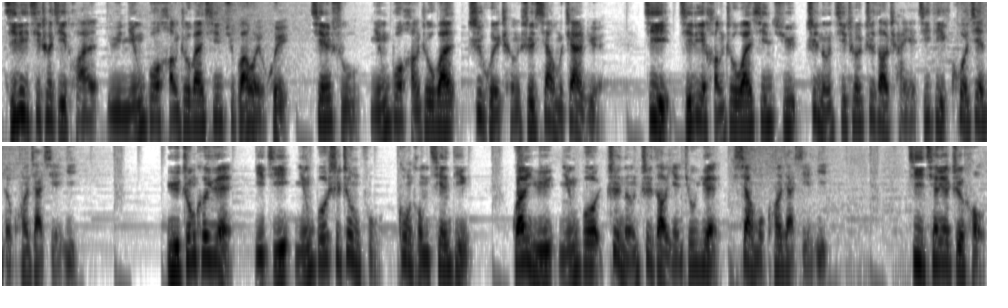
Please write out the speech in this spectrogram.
吉利汽车集团与宁波杭州湾新区管委会签署宁波杭州湾智慧城市项目战略暨吉利杭州湾新区智能汽车制造产业基地扩建的框架协议，与中科院以及宁波市政府共同签订关于宁波智能制造研究院项目框架协议。继签约之后，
